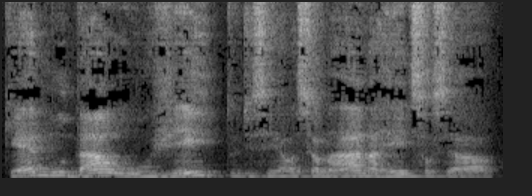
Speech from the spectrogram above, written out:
quer mudar o jeito de se relacionar na rede social,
